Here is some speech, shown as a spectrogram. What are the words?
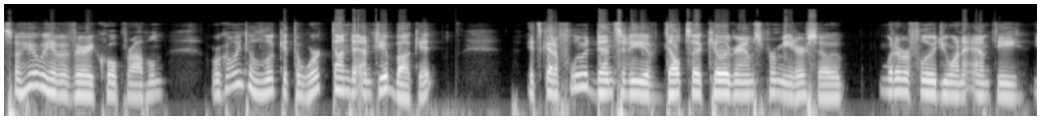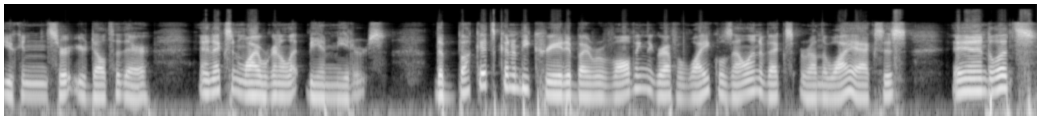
So here we have a very cool problem. We're going to look at the work done to empty a bucket. It's got a fluid density of delta kilograms per meter, so whatever fluid you want to empty, you can insert your delta there. And x and y we're going to let be in meters. The bucket's going to be created by revolving the graph of y equals ln of x around the y-axis. And let's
